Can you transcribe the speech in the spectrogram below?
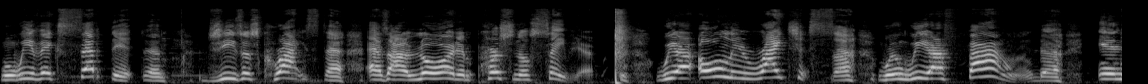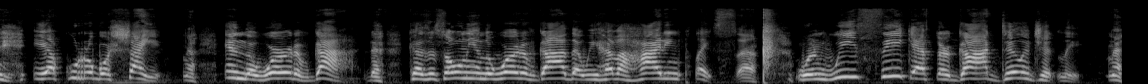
when we've accepted Jesus Christ as our Lord and personal Savior. We are only righteous when we are found in in the Word of God, because it's only in the Word of God that we have a hiding place. Uh, when we seek after God diligently uh,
